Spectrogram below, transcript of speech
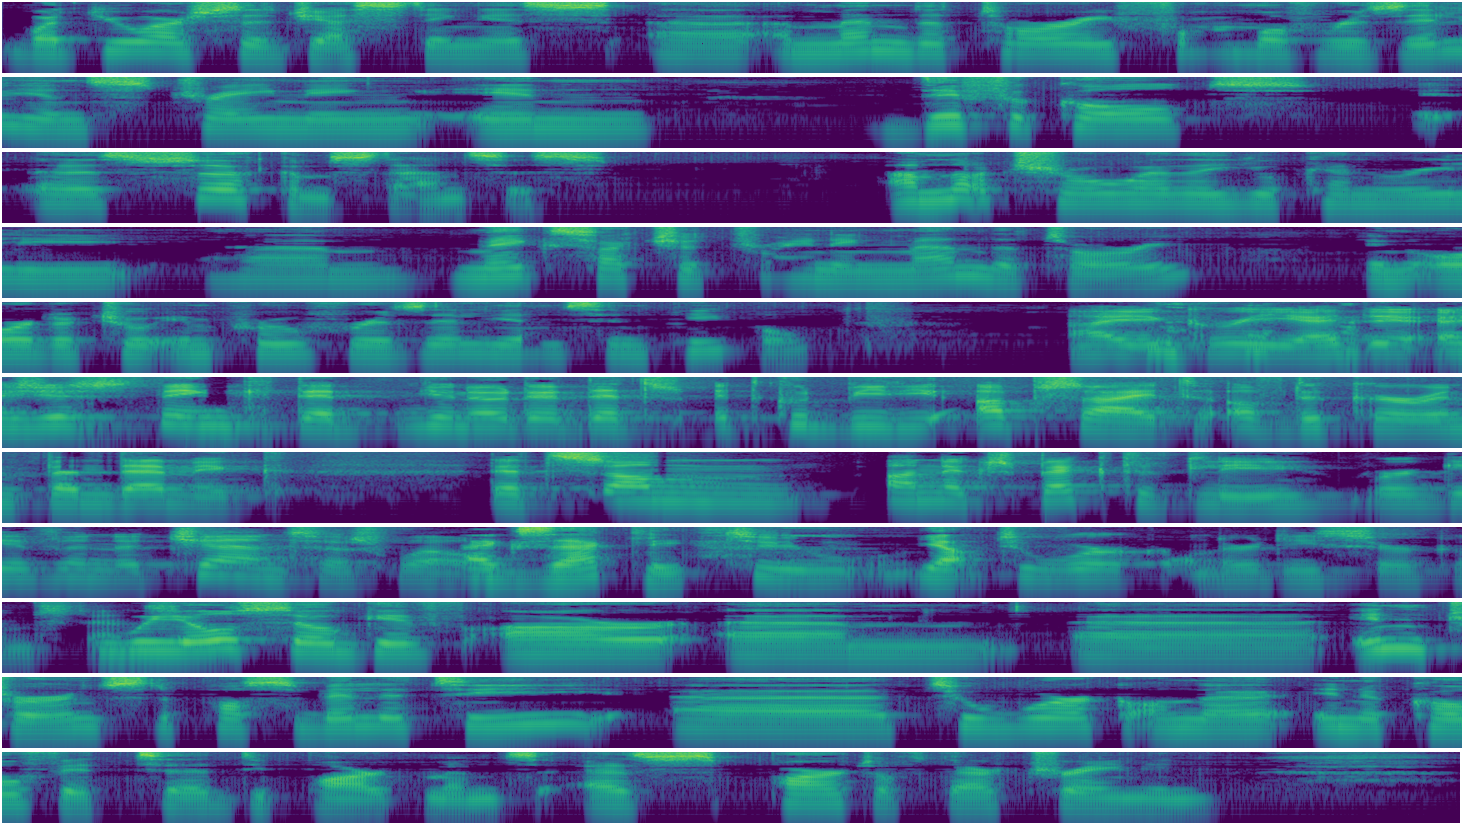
what you are suggesting is uh, a mandatory form of resilience training in difficult uh, circumstances. I'm not sure whether you can really um, make such a training mandatory in order to improve resilience in people. I agree. I, th- I just think that you know that that's it could be the upside of the current pandemic that some unexpectedly were given a chance as well. Exactly. To yeah. to work under these circumstances. We also give our um, uh, interns the possibility uh, to work on the in a COVID uh, department as part of their training,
